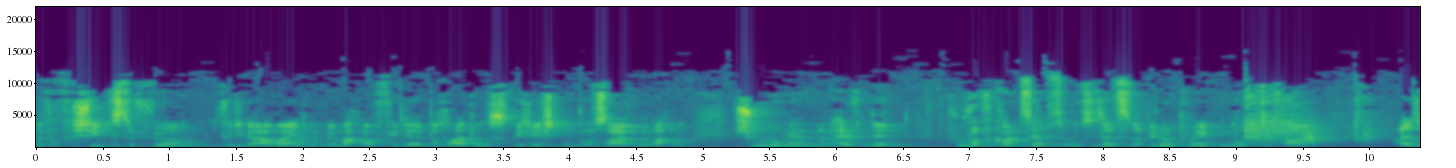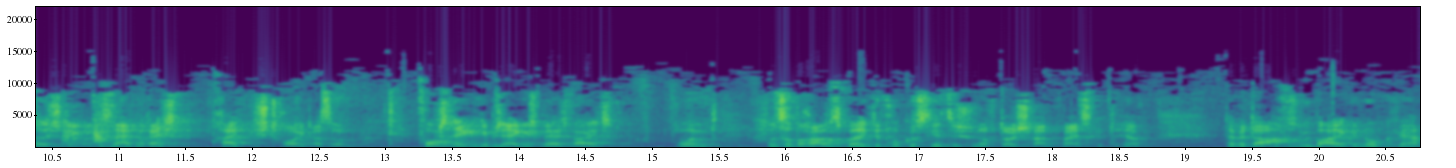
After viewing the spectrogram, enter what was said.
einfach verschiedenste Firmen, für die wir arbeiten. Wir machen auch viele Beratungsgeschichten, wo wir sagen, wir machen Schulungen und helfen den Proof of Concepts umzusetzen oder Pilotprojekten hochzufahren all solche Dinge. Und die sind einfach recht breit gestreut. Also Vorträge gebe ich eigentlich weltweit, Und unsere Beratungsprojekte fokussieren sich schon auf Deutschland, weil es gibt ja der Bedarf ist überall genug. Wir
